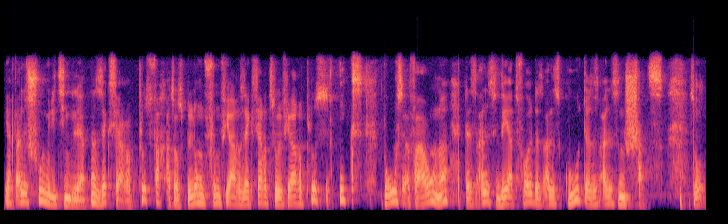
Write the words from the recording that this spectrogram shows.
ihr habt alle Schulmedizin gelernt, ne? sechs Jahre plus Facharztausbildung, fünf Jahre, sechs Jahre, zwölf Jahre plus X Berufserfahrung. Ne? Das ist alles wertvoll, das ist alles gut, das ist alles ein Schatz. So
